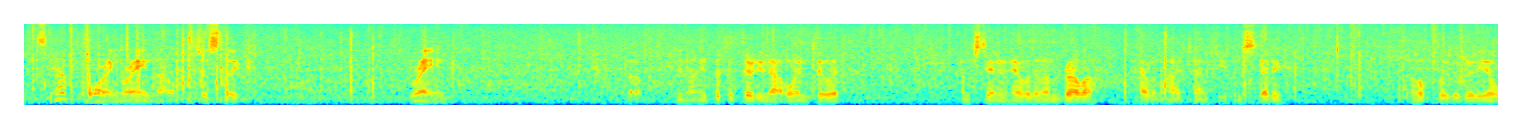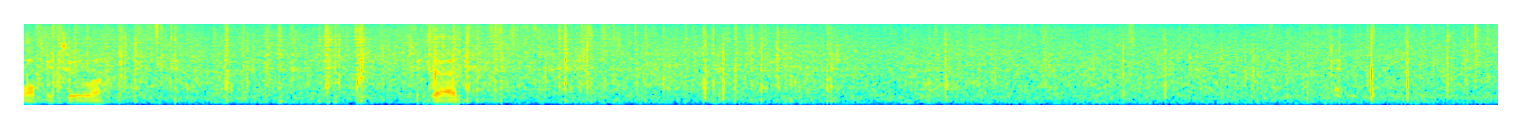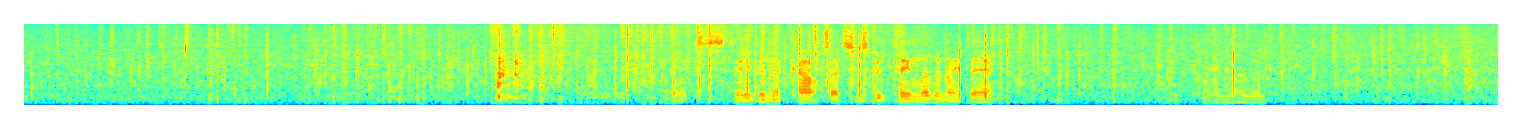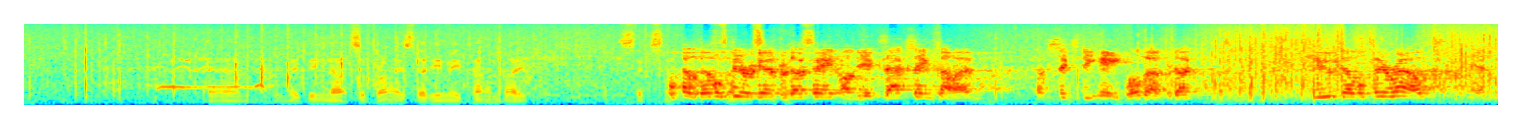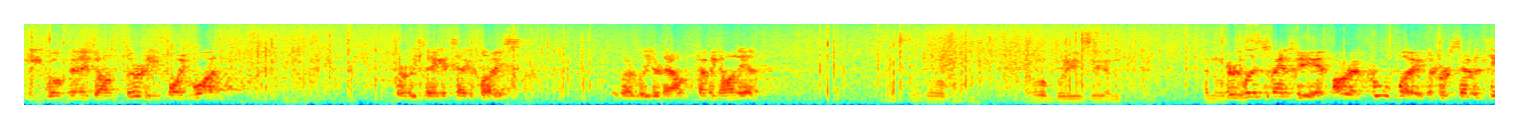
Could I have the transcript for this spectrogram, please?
It's not pouring rain though, it's just like rain. But, you know, he put the 30 knot wind to it. I'm standing here with an umbrella, having a hard time keeping steady. So hopefully the video won't be too, uh, too bad. Stayed in the cups. That's just good clean living right there. Good clean living. And you might be not surprised that he made time by six. uh, Well, double spear again for Doug. Payne on the exact same time of 68. Well done for Doug. Two double clear rounds, and he will finish on 30.1. Early staying in second place. With our leader now coming on in. A little, a little breezy and and Here's Lynn Symansky in RF Cool Play, number 17.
